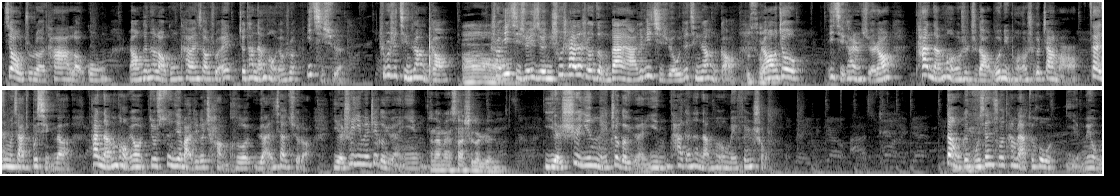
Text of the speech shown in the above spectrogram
叫住了她老公，然后跟她老公开玩笑说，哎，就她男朋友说一起学，是不是情商很高？哦，说一起学一起学，你出差的时候怎么办呀？就一起学，我觉得情商很高不。错然后就一起开始学，然后她男朋友是知道我女朋友是个炸毛，再这么下去不行的。她男朋友就瞬间把这个场合圆下去了，也是因为这个原因，她男朋友算是个人，也是因为这个原因，她跟她男朋友没分手。但我跟我先说，他们俩最后也没有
